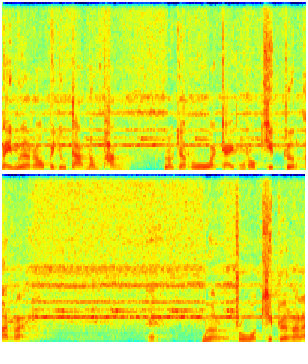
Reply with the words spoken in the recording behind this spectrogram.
ในเมื่อเราไปอยู่ตามลำพัง เราจะรู้ว่าใจของเราคิดเรื่องอะไร เมื่อรู้ว่าคิดเรื่องอะไร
